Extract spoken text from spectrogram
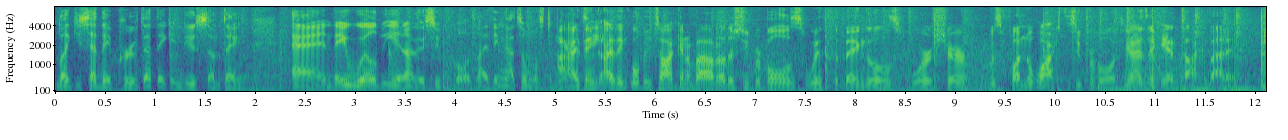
like you said, they proved that they can do something, and they will be in other Super Bowls. I think that's almost a guarantee. I think I think we'll be talking about other Super Bowls with the Bengals for sure. It was fun to watch the Super Bowl with you, Isaac, and talk about it.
